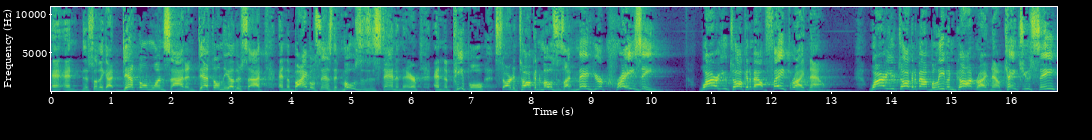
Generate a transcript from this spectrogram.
And, and so they got death on one side and death on the other side. And the Bible says that Moses is standing there and the people started talking to Moses like, man, you're crazy. Why are you talking about faith right now? Why are you talking about believing God right now? Can't you see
